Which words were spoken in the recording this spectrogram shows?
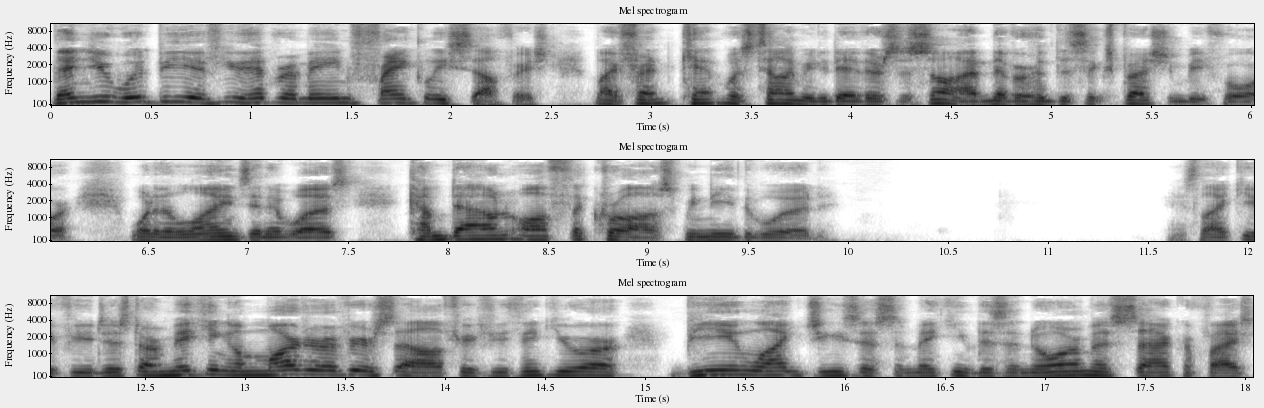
than you would be if you had remained frankly selfish. My friend Kent was telling me today there's a song. I've never heard this expression before. One of the lines in it was, come down off the cross. We need the wood. It's like if you just are making a martyr of yourself, if you think you are being like Jesus and making this enormous sacrifice,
